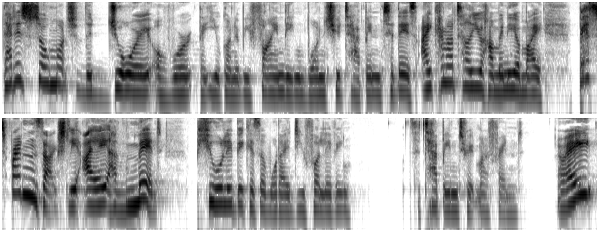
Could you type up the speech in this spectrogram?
that is so much of the joy of work that you're going to be finding once you tap into this. I cannot tell you how many of my best friends actually I have met purely because of what I do for a living. So tap into it, my friend. All right.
